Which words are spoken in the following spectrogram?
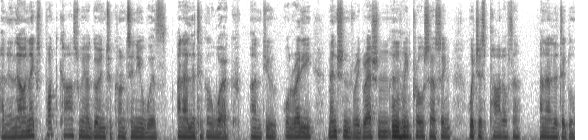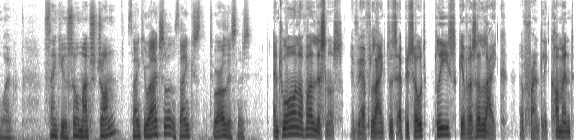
And in our next podcast, we are going to continue with analytical work. And you already mentioned regression and mm-hmm. reprocessing, which is part of the analytical work. Thank you so much, John. Thank you, Axel, and thanks to our listeners. And to all of our listeners, if you have liked this episode, please give us a like a friendly comment,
